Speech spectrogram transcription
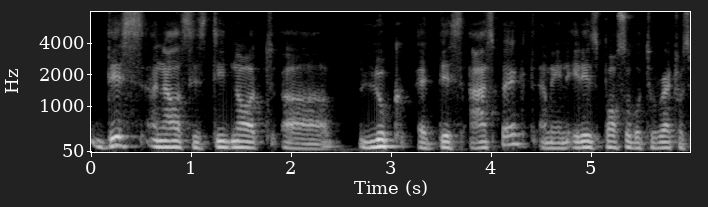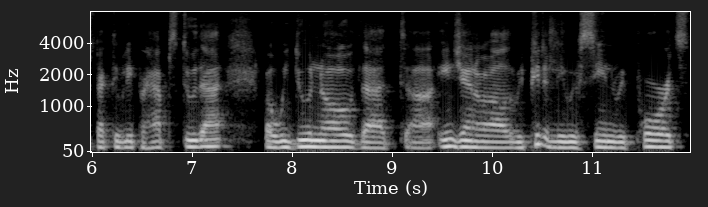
this analysis did not uh, look at this aspect. I mean, it is possible to retrospectively perhaps do that, but we do know that uh, in general, repeatedly, we've seen reports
